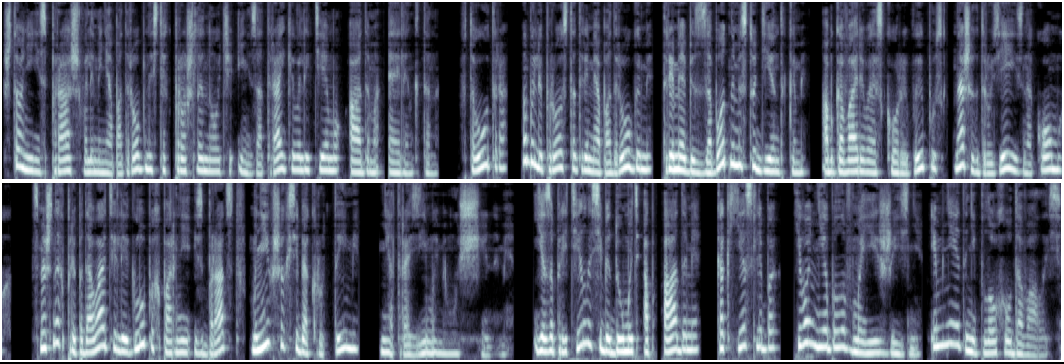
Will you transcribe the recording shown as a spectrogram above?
что они не спрашивали меня о подробностях прошлой ночи и не затрагивали тему Адама Эллингтона. В то утро мы были просто тремя подругами, тремя беззаботными студентками, обговаривая скорый выпуск наших друзей и знакомых, смешных преподавателей и глупых парней из братств, мнивших себя крутыми неотразимыми мужчинами. Я запретила себе думать об Адаме, как если бы его не было в моей жизни, и мне это неплохо удавалось.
